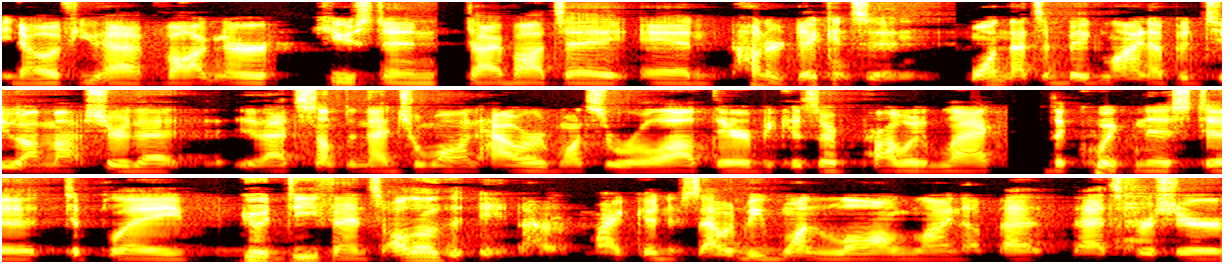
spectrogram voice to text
You know, if you have Wagner, Houstan, Diabate, and Hunter Dickinson, one, that's a big lineup, and two, I'm not sure that that's something that Juwan Howard wants to roll out there because they probably lack the quickness to, to play good defense. Although, the, my goodness, that would be one long lineup. That that's for sure.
